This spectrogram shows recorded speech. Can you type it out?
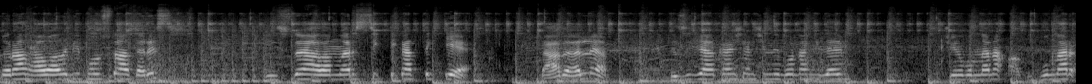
kral havalı bir posta atarız. Insta'ya adamları siktik attık diye. Daha da oğlum. Hızlıca arkadaşlar şimdi buradan gidelim. Çünkü bunlara bunlar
